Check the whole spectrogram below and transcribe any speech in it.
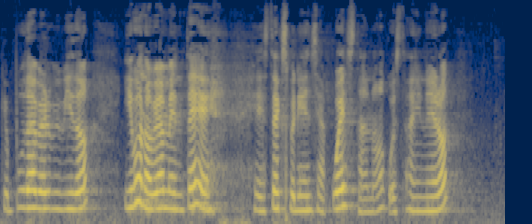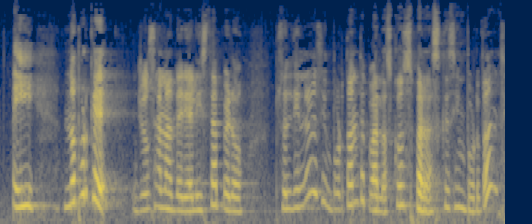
que pude haber vivido. Y bueno, obviamente esta experiencia cuesta, ¿no? Cuesta dinero. Y no porque yo sea materialista, pero pues el dinero es importante para las cosas para las que es importante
